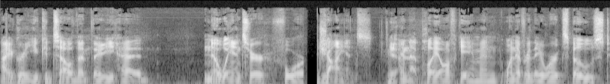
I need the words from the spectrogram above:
I agree. You could tell that they had no answer for Giants Yeah. in that playoff game, and whenever they were exposed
